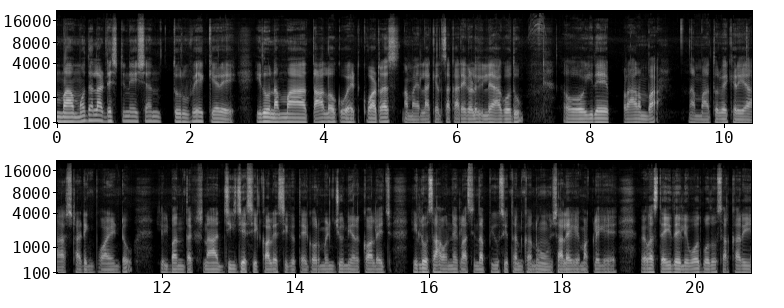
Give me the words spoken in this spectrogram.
ನಮ್ಮ ಮೊದಲ ಡೆಸ್ಟಿನೇಷನ್ ತುರುವೇಕೆರೆ ಇದು ನಮ್ಮ ತಾಲೂಕು ಹೆಡ್ ಕ್ವಾರ್ಟರ್ಸ್ ನಮ್ಮ ಎಲ್ಲ ಕೆಲಸ ಕಾರ್ಯಗಳು ಇಲ್ಲೇ ಆಗೋದು. ಇದೇ ಪ್ರಾರಂಭ. ನಮ್ಮ ತುರುವೇಕೆರೆಯ ಸ್ಟಾರ್ಟಿಂಗ್ ಪಾಯಿಂಟು ಇಲ್ಲಿ ಬಂದ ತಕ್ಷಣ ಜಿ ಜೆ ಸಿ ಕಾಲೇಜ್ ಸಿಗುತ್ತೆ. ಗೌರ್ಮೆಂಟ್ ಜೂನಿಯರ್ ಕಾಲೇಜ್ ಇಲ್ಲೂ ಸಹ ಒಂದನೇ ಕ್ಲಾಸಿಂದ ಪಿ ಯು ಸಿ ತನಕನೂ ಶಾಲೆಗೆ ಮಕ್ಕಳಿಗೆ ವ್ಯವಸ್ಥೆ ಇದೆ. ಇಲ್ಲಿ ಓದ್ಬೋದು ಸರ್ಕಾರಿ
